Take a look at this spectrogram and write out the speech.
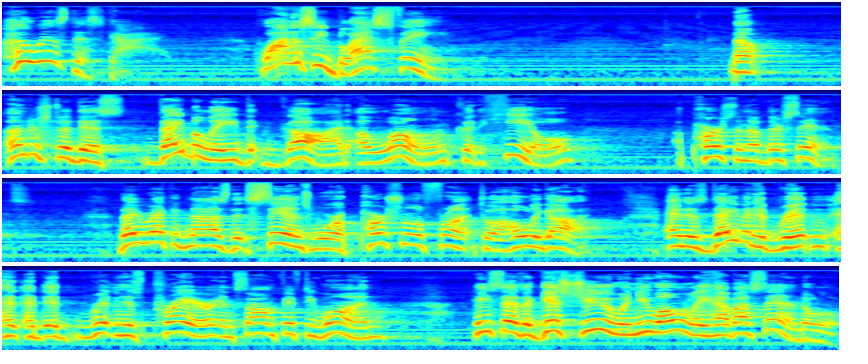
who is this guy? Why does he blaspheme? Now, understood this, they believed that God alone could heal a person of their sins. They recognized that sins were a personal affront to a holy God. And as David had written, had, had, written his prayer in Psalm 51, he says, Against you and you only have I sinned, O Lord.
